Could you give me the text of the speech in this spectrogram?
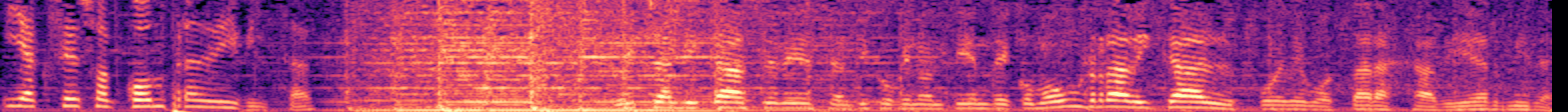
y acceso a compra de divisas. Chanqui Cáceres dijo que no entiende cómo un radical puede votar a Javier Milei.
